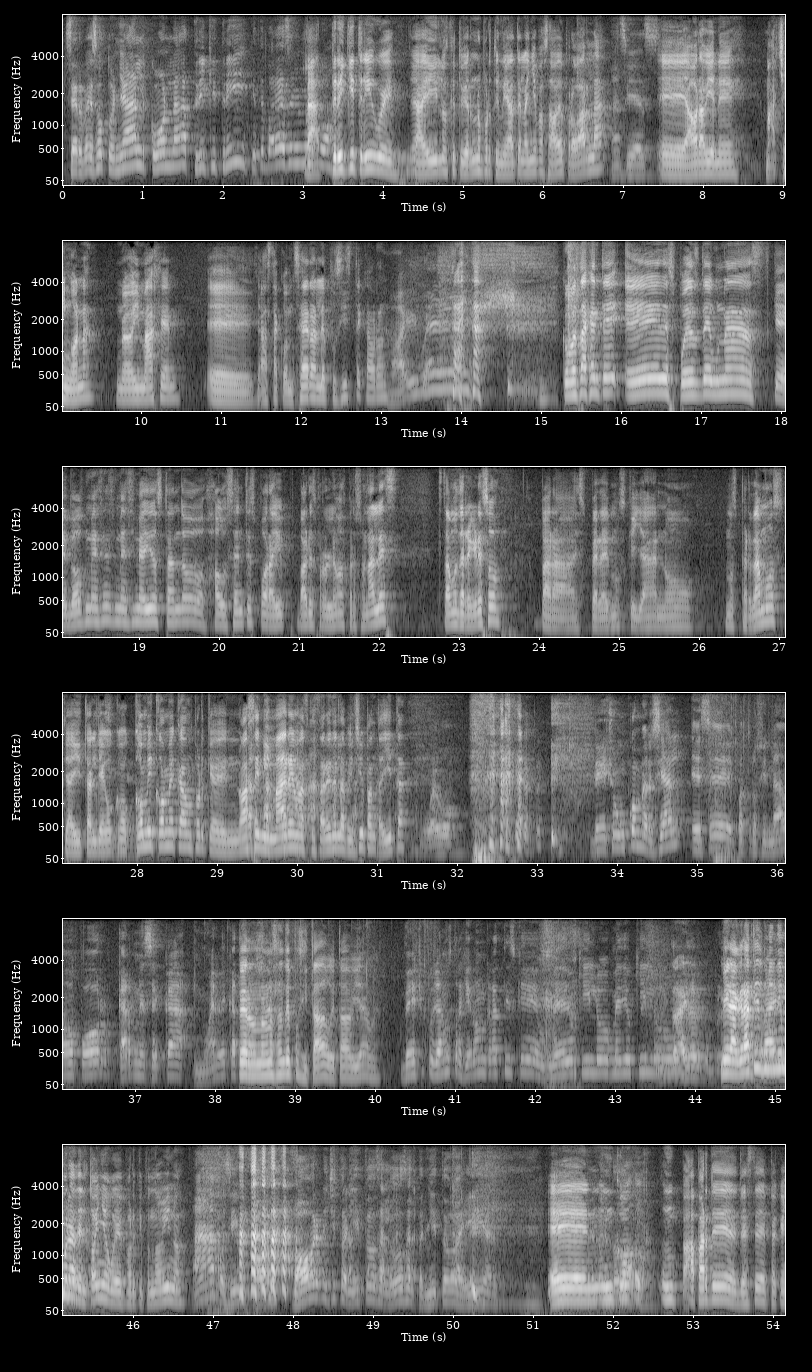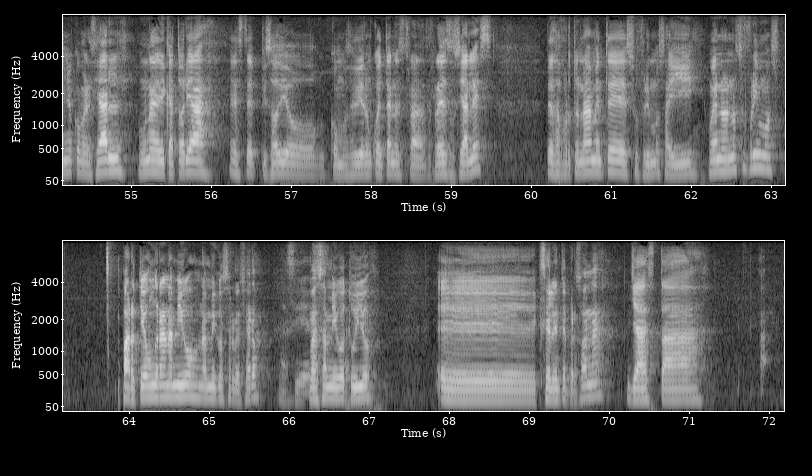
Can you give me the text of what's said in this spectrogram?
Cerveza otoñal con la Tricky Tree. ¿Qué te parece, mi La Marco? Tricky Tree, güey. Ahí los que tuvieron la oportunidad el año pasado de probarla. Así es. Eh, ahora viene más chingona. Nueva imagen. Eh, hasta con cera le pusiste, cabrón. Ay, güey. ¿Cómo está, gente? Eh, después de unas que dos meses, mes y medio estando ausentes por ahí, varios problemas personales, estamos de regreso para esperemos que ya no nos perdamos. Y ahí tal Diego, Así co- come come, cabrón, porque no hace ni madre más que estar viendo la pinche pantallita. Huevo. De hecho, un comercial es eh, patrocinado por Carne Seca 914. Pero no nos han depositado, güey, todavía, güey. De hecho, pues ya nos trajeron gratis que medio kilo, medio kilo. Un trailer completo. Mira, gratis Un mínimo la trailer. del Toño, güey, porque pues no vino. Ah, pues sí, pobre, pobre pinche Toñito. Saludos al Toñito ahí. al- Eh, un aparte de, de este pequeño comercial, una dedicatoria a este episodio, como se dieron cuenta en nuestras redes sociales. Desafortunadamente sufrimos ahí, bueno, no sufrimos. Partió un gran amigo, un amigo cervecero, Así es. más amigo así tuyo. es. Eh, excelente persona. Ya está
